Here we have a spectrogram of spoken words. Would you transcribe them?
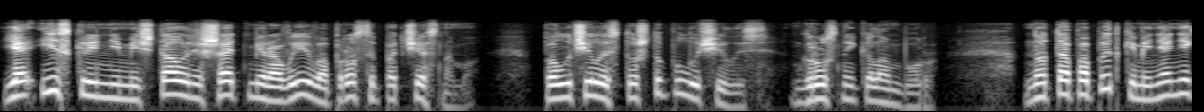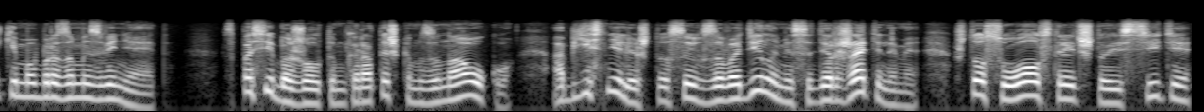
Я искренне мечтал решать мировые вопросы по-честному. Получилось то, что получилось. Грустный каламбур. Но та попытка меня неким образом извиняет. Спасибо желтым коротышкам за науку. Объяснили, что с их заводилами-содержателями, что с Уолл-стрит, что из Сити,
